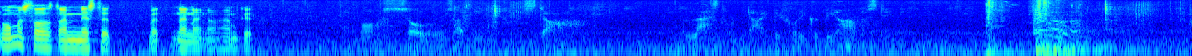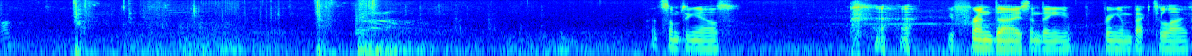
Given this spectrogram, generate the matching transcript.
Almost thought I missed it, but no, no, no, I'm good. More souls are needed for the star. The last one died before he could be harvested. That's something else. Your friend dies and then you bring him back to life.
